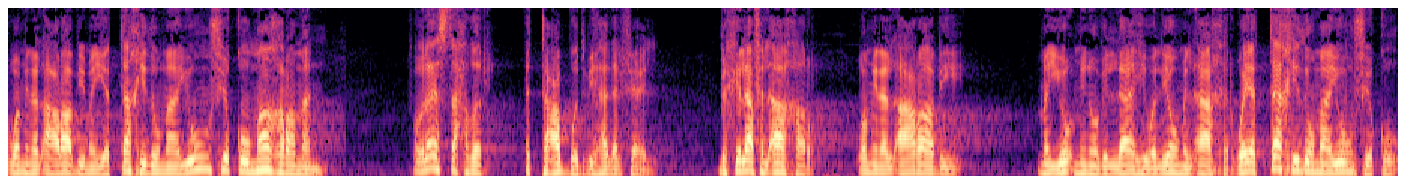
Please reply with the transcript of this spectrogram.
ومن الأعراب من يتخذ ما ينفق مغرما. فهو لا يستحضر التعبد بهذا الفعل. بخلاف الآخر ومن الأعراب من يؤمن بالله واليوم الآخر ويتخذ ما ينفق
